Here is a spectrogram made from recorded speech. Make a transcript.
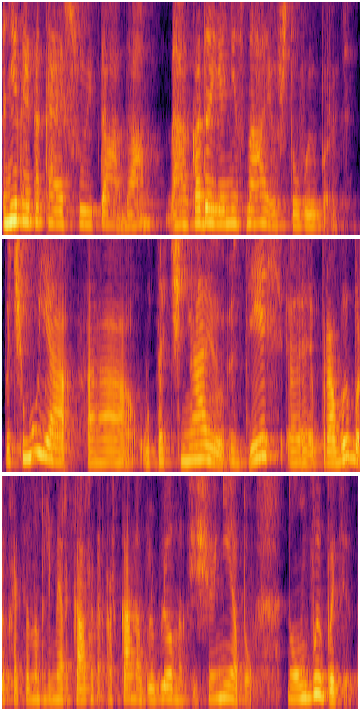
некая такая суета, да, а, когда я не знаю, что выбрать. Почему я э, уточняю здесь э, про выбор, хотя, например, аркана влюбленных еще нету, но он выпадет.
